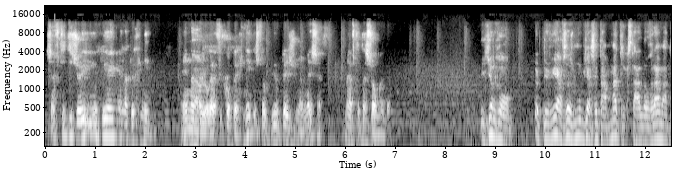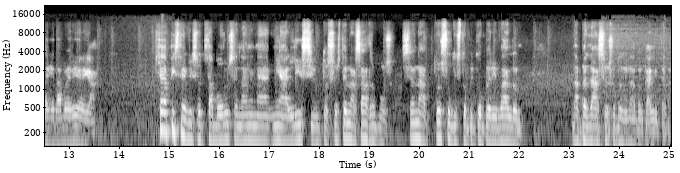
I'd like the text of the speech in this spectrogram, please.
σε αυτή τη ζωή η οποία είναι ένα παιχνίδι. Ένα ολογραφικό παιχνίδι στο οποίο παίζουμε μέσα με αυτά τα σώματα. Γιώργο, επειδή αυτός μου πιάσε τα μάτριξ, τα αλλογράμματα και τα περίεργα, ποια πιστεύεις ότι θα μπορούσε να είναι μια λύση ούτως ώστε ένας άνθρωπος σε ένα τόσο δυστοπικό περιβάλλον να περνάσει όσο το δυνατόν καλύτερα;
